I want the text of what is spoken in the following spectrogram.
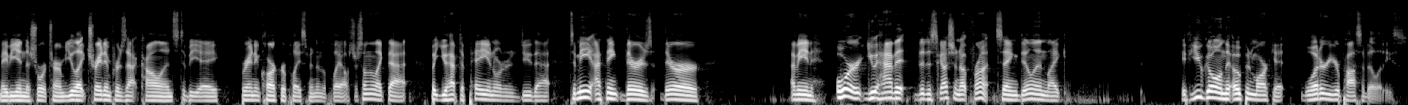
maybe in the short term. You like trade him for Zach Collins to be a Brandon Clarke replacement in the playoffs or something like that, but you have to pay in order to do that. To me, I think there's there are I mean, or you have it the discussion up front saying Dillon like if you go on the open market, what are your possibilities?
